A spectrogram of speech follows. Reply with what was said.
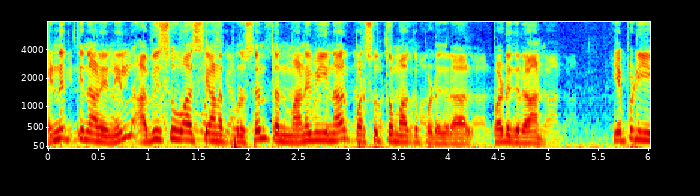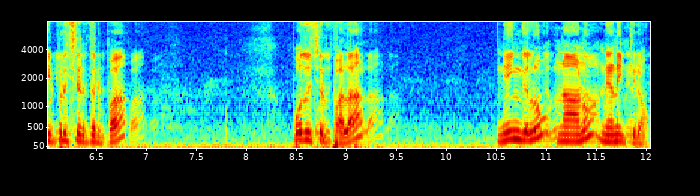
எண்ணத்தினாலெனில் அவிசுவாசியான புருஷன் தன் மனைவியினால் பரிசுத்தமாக்கப்படுகிறாள் படுகிறான். எப்படி பிரிச்சு எடுத்திருப்பா போதிச்சிருப்பாளா? நீங்களும் நானும் நினைக்கிறோம்.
